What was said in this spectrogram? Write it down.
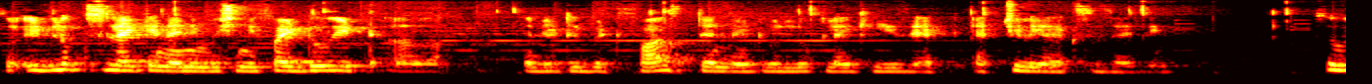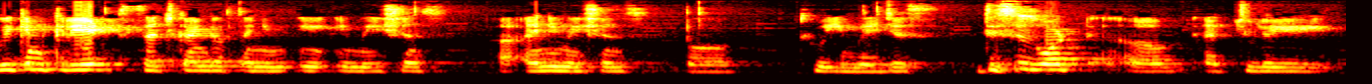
So it looks like an animation. If I do it uh, a little bit fast then it will look like he is actually exercising. So we can create such kind of anim animations uh, animations uh, through images. This is what uh, actually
